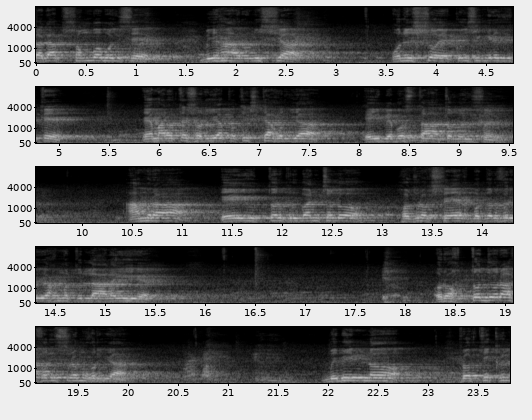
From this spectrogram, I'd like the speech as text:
জায়গাত সম্ভব হইছে, বিহার, উড়িষ্যা। উনিশশো একুশ ইংরেজিতে এমারতে সরিয়া প্রতিষ্ঠা করিয়া এই ব্যবস্থা হাত লইছেন। আমরা এই উত্তর পূর্বাঞ্চল হজরত শেখ বদরফরি রহমতুল্লাহ আলাইহে রক্তজোড়া পরিশ্রম করিয়া বিভিন্ন প্রতিকূল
